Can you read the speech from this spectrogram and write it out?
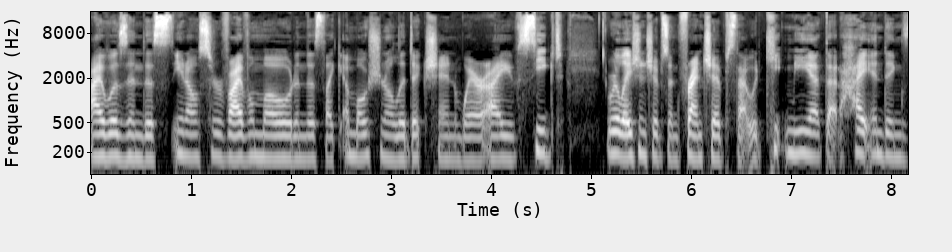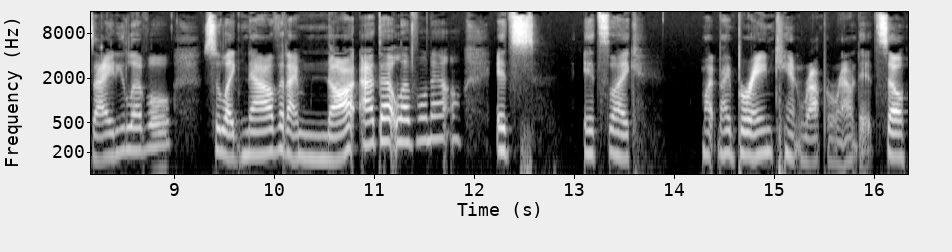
I was in this, you know, survival mode and this like emotional addiction where I've seeked relationships and friendships that would keep me at that heightened anxiety level. So like now that I'm not at that level now, it's it's like my, my brain can't wrap around it. So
